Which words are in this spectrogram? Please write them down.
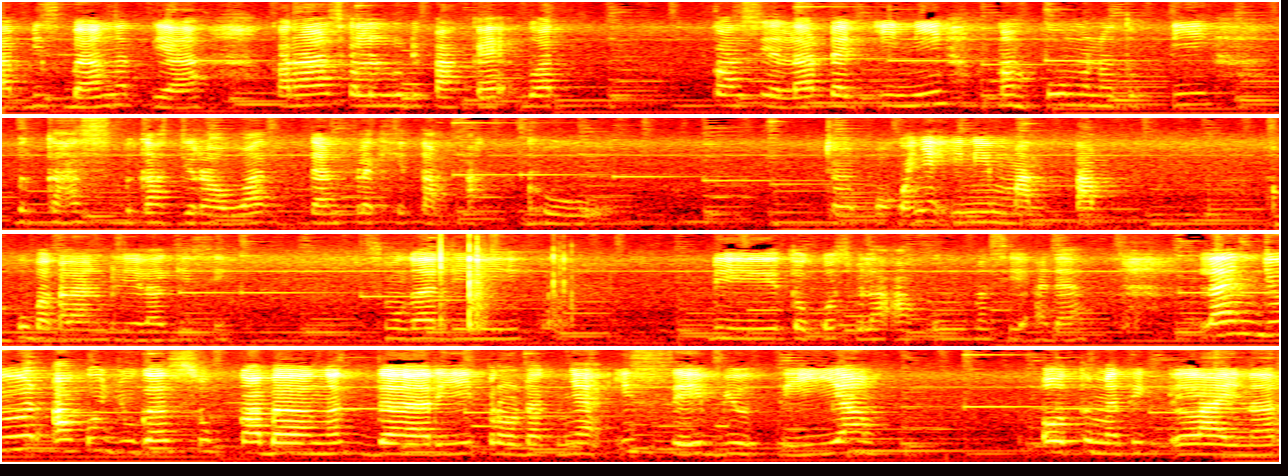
habis banget ya karena selalu dipakai buat concealer dan ini mampu menutupi bekas-bekas jerawat dan flek hitam aku. Coba, pokoknya ini mantap. Aku bakalan beli lagi sih. Semoga di di toko sebelah aku masih ada. Lanjut aku juga suka banget dari produknya Issei Beauty yang automatic liner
